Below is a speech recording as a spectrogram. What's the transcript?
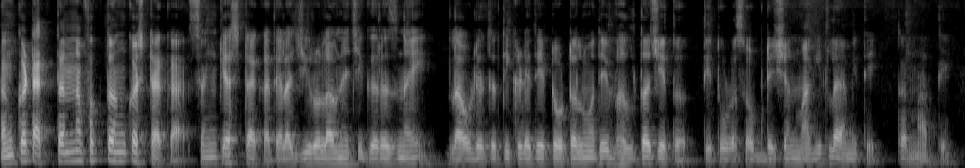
अंक टाकताना फक्त अंकच टाका. संख्याच टाका. त्याला झिरो लावण्याची गरज नाही. लावले तर तिकडे ते टोटलमध्ये भलतंच येतं. ते थोडंसं अपडेशन मागितलं आहे आम्ही ते. करणार ते.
